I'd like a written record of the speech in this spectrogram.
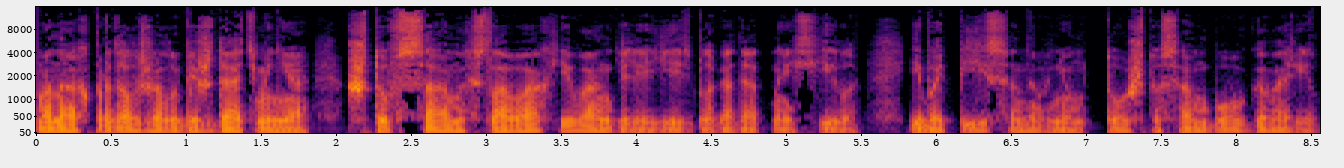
Монах продолжал убеждать меня, что в самых словах Евангелия есть благодатная сила, ибо писано в нем то, что сам Бог говорил.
